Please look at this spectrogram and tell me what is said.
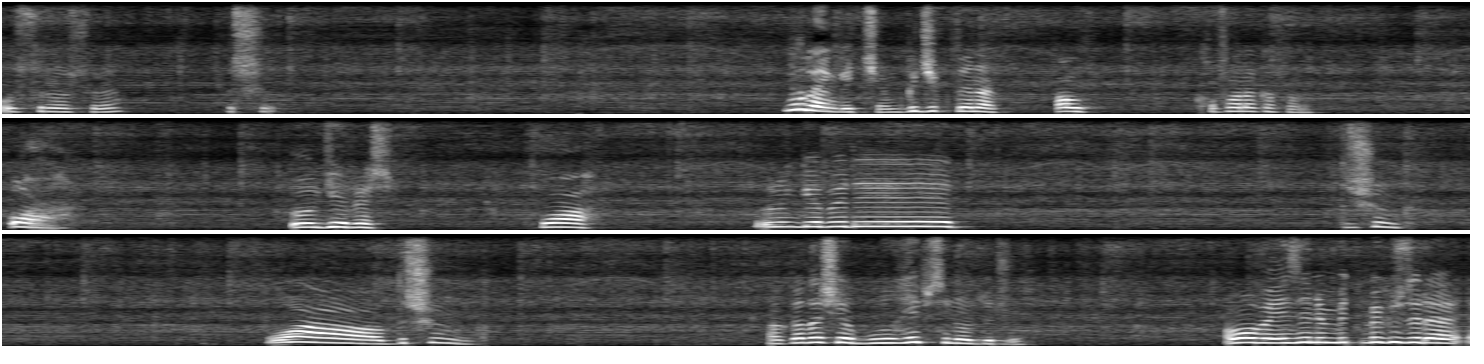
osura osura. Şu. Buradan geçeceğim gıcıklığına. Al. Kafana kafana. Oh. Öl geber. Vah. Ölün geberin. Dışınk. Wow, dışınk. Arkadaşlar bunun hepsini öldüreceğim. Ama benzinim bitmek üzere.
